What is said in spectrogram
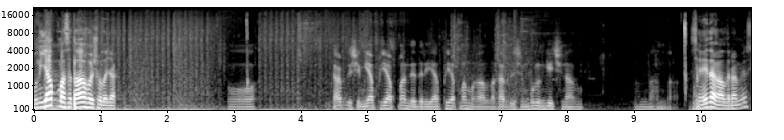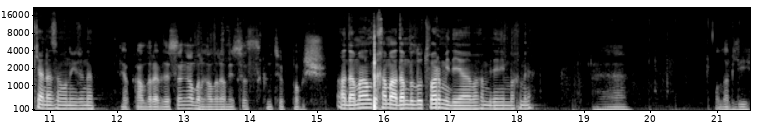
Bunu yapmasa daha hoş olacak. Kardeşim yapı yapman nedir? Yapı yapman mı kaldı kardeşim? Vurun geçin abi. Allah Allah. Seni de kaldıramıyoruz ki anasını onun yüzünden. Yok kaldırabilirsen kaldır kaldıramıyorsan sıkıntı yok babuş. Adamı aldık ama adamda loot var mıydı ya? Bakın bir deneyeyim bakayım hele. He. Olabilir.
